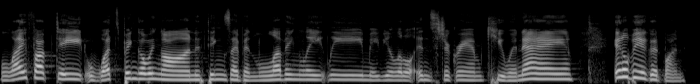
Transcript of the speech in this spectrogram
life update, what's been going on, things I've been loving lately, maybe a little Instagram Q&A. It'll be a good one.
